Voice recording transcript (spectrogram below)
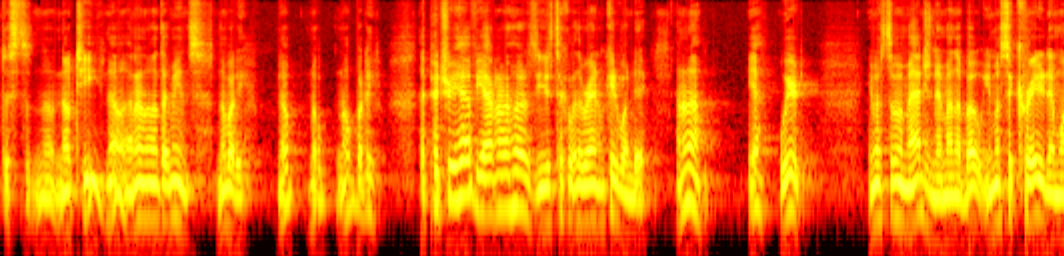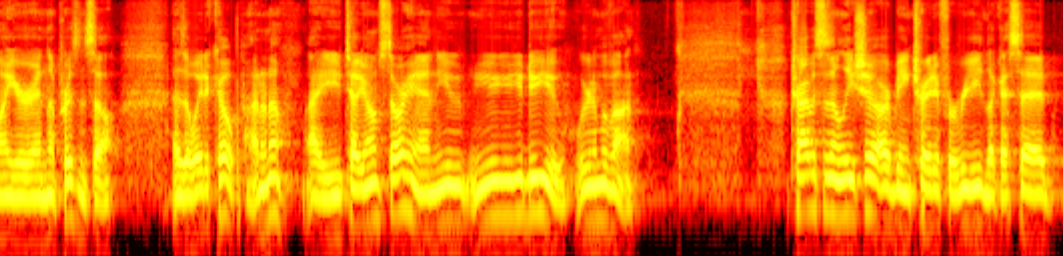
just no, no T. No, I don't know what that means. Nobody. Nope. Nope. Nobody. That picture you have? Yeah, I don't know who it is. You just took it with a random kid one day. I don't know. Yeah, weird. You must have imagined him on the boat. You must have created him while you were in the prison cell. as a way to cope. I don't know. I, you tell your own story and you, you, you do you. We're going to move on. Travis and Alicia are being traded for Reed, like I said.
